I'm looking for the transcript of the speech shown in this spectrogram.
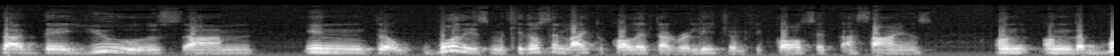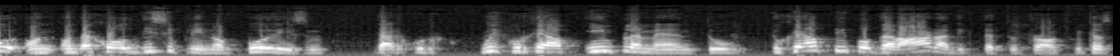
that they use um, in the Buddhism, he doesn't like to call it a religion, he calls it a science. On, on, the, on, on the whole discipline of Buddhism, that could, we could help implement to, to help people that are addicted to drugs because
